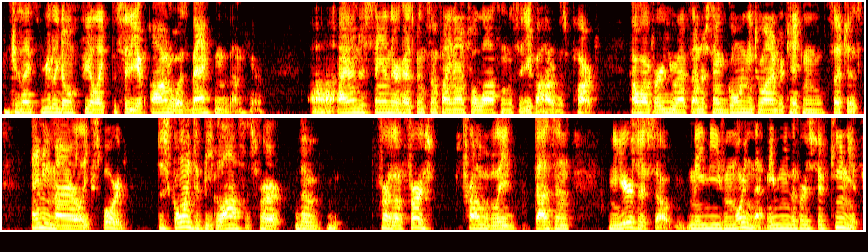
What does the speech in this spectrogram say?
Because I really don't feel like the city of Ottawa is backing them here. Uh, I understand there has been some financial loss on the city of Ottawa's part. However, you have to understand going into an undertaking such as any minor league sport, there's going to be losses for the for the first probably dozen years or so, maybe even more than that, maybe in the first 15 years.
